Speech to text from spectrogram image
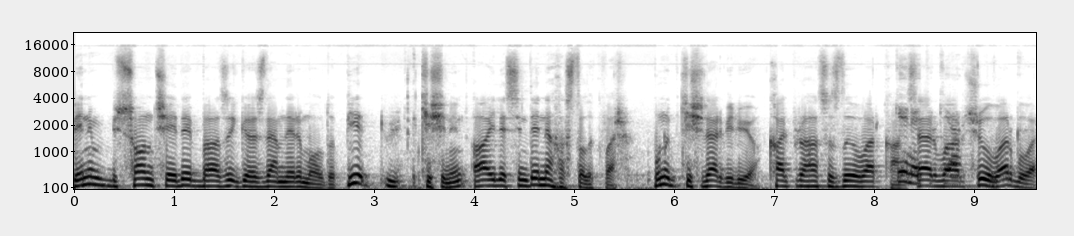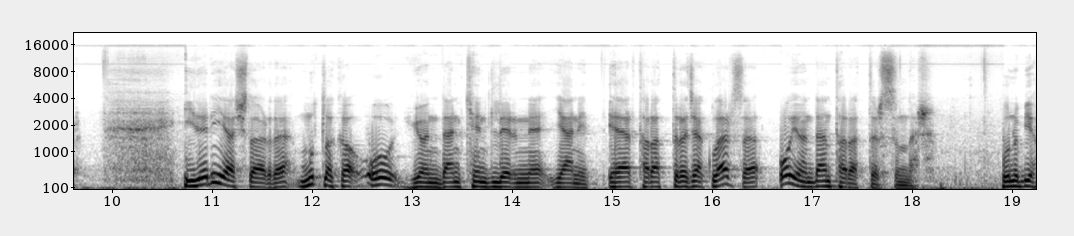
benim son şeyde bazı gözlemlerim oldu. Bir kişinin ailesinde ne hastalık var? Bunu kişiler biliyor. Kalp rahatsızlığı var, kanser Genetik var, şu var, bu var. İleri yaşlarda mutlaka o yönden kendilerine yani eğer tarattıracaklarsa o yönden tarattırsınlar. Bunu bir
